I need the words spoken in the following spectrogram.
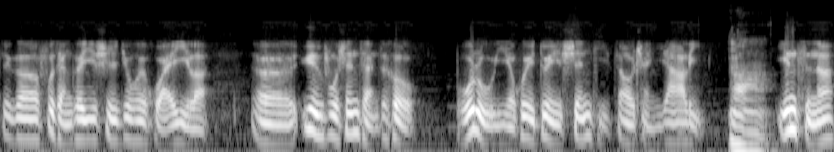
这个妇产科医师就会怀疑了，呃，孕妇生产之后，哺乳也会对身体造成压力，啊，因此呢，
